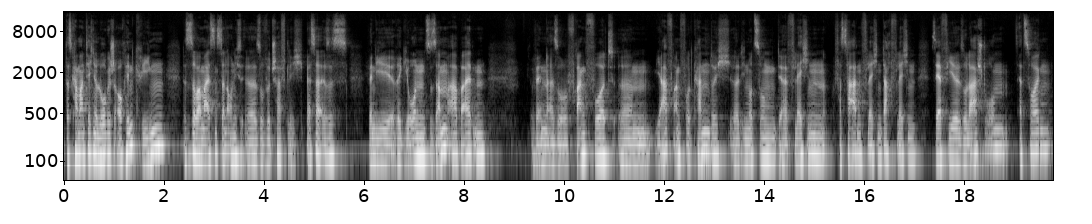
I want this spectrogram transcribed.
das kann man technologisch auch hinkriegen. Das ist aber meistens dann auch nicht äh, so wirtschaftlich. Besser ist es, wenn die Regionen zusammenarbeiten. Wenn also Frankfurt, ähm, ja, Frankfurt kann durch äh, die Nutzung der Flächen, Fassadenflächen, Dachflächen sehr viel Solarstrom erzeugen.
